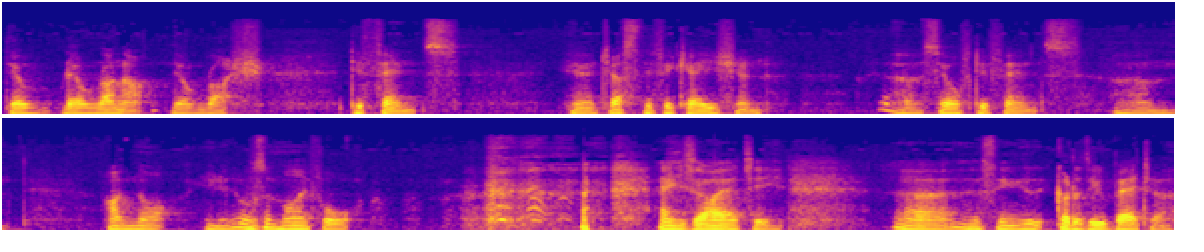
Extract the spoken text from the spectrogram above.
they'll they'll run up, they'll rush, defense, you know, justification, uh, self-defense. Um, I'm not, you know, it wasn't my fault. Anxiety uh, the thing you've got to do better.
